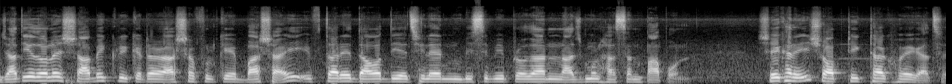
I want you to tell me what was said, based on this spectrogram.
জাতীয় দলের সাবেক ক্রিকেটার আশরাফুলকে বাসায় ইফতারের দাওয়াত দিয়েছিলেন বিসিবি প্রধান নাজমুল হাসান পাপন। সেখানেই সব ঠিকঠাক হয়ে গেছে।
